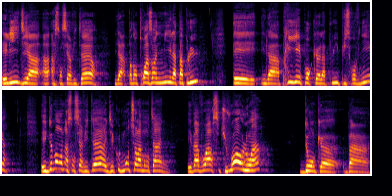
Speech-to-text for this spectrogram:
Élie dit à, son serviteur, il a, pendant trois ans et demi, il n'a pas plu, et il a prié pour que la pluie puisse revenir. Et il demande à son serviteur, il dit, écoute, monte sur la montagne et va voir si tu vois au loin. Donc, euh, ben,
